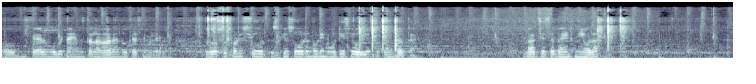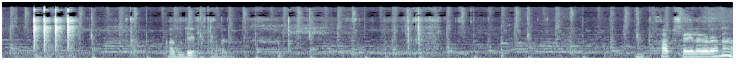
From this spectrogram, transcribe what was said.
और कह रहे हैं वो भी टाइम तो लगा रहे हैं तो कैसे मिलेगा? तो दोस्तों, थोड़ी शोर इसकी शोर थोड़ी मोटी सी हो है तो कम करते हैं। अच्छे से बैंट नहीं हो रहा। अब देखते हैं। अब सही लग रहा है ना?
